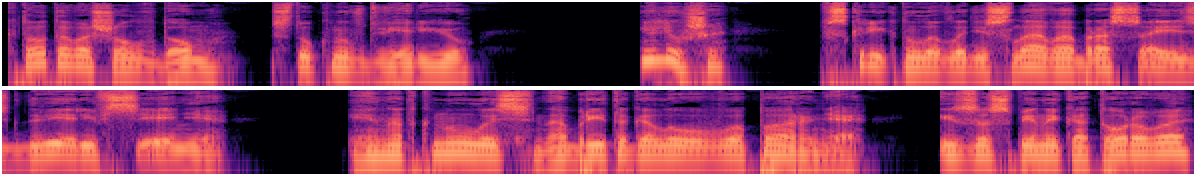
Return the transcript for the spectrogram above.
Кто-то вошел в дом, стукнув дверью. — Илюша! — вскрикнула Владислава, бросаясь к двери в сене, и наткнулась на бритоголового парня, из-за спины которого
